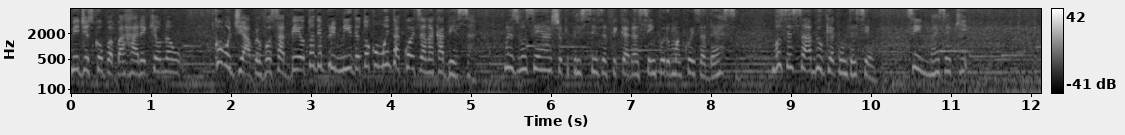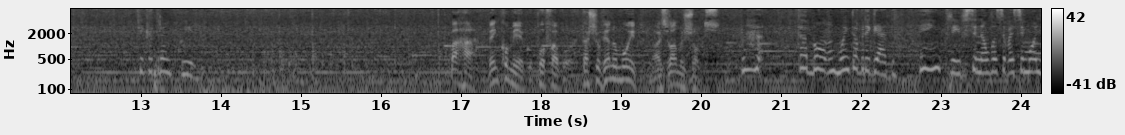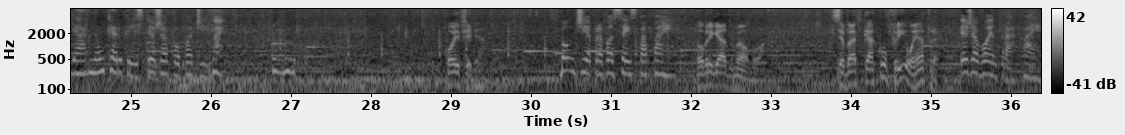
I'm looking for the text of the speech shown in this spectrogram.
Me desculpa, Bahar, é que eu não. Como diabo eu vou saber? Eu tô deprimida, eu tô com muita coisa na cabeça. Mas você acha que precisa ficar assim por uma coisa dessa? Você sabe o que aconteceu? Sim, mas é que. Fica tranquilo. Barra, vem comigo, por favor. Tá chovendo muito. Nós vamos juntos. Tá bom, muito obrigada. Entre, senão você vai se molhar. Não quero que eles. Eu já vou, pode ir. Vai. Oi, filha. Bom dia pra vocês, papai. Obrigado, meu amor. Você vai ficar com frio, entra. Eu já vou entrar, pai.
